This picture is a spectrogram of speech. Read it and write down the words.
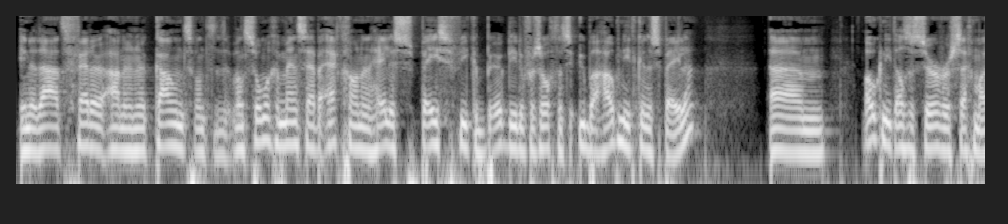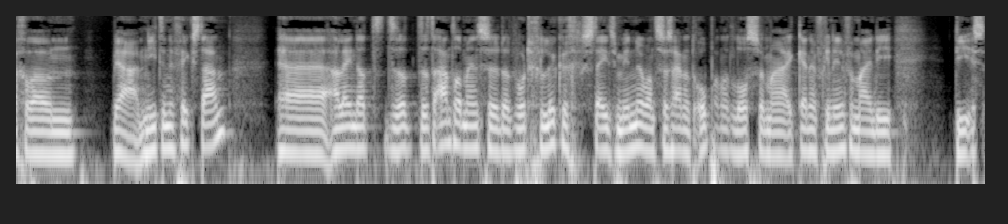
inderdaad verder aan hun account. Want, want sommige mensen hebben echt gewoon een hele specifieke bug die ervoor zorgt dat ze überhaupt niet kunnen spelen. Um, ook niet als de servers zeg maar gewoon ja, niet in de fik staan. Uh, alleen dat, dat, dat aantal mensen, dat wordt gelukkig steeds minder, want ze zijn het op aan het lossen. Maar ik ken een vriendin van mij die die, is,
